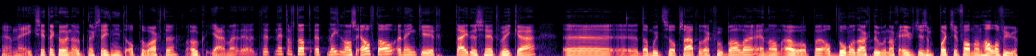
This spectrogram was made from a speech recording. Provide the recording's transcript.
Ja. Nee, ik zit er gewoon ook nog steeds niet op te wachten. Ook, ja, maar eh, net of dat het Nederlands elftal in één keer tijdens het WK... eh, eh, dan moeten ze op zaterdag voetballen. En dan, oh, op, op donderdag doen we nog eventjes een potje van een half uur.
